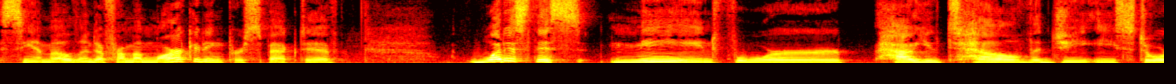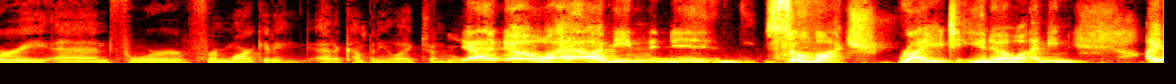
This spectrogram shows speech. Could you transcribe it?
CMO, Linda. From a marketing perspective, what does this mean for how you tell the GE story and for for marketing at a company like General? Yeah, no, I, I, mean so much, right? You know, I mean, I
